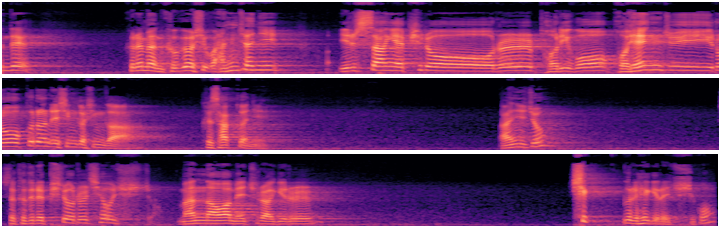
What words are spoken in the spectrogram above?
근데 그러면 그것이 완전히 일상의 필요를 버리고 고행주의로 끌어내신 것인가? 그 사건이. 아니죠? 그래서 그들의 필요를 채워주시죠. 만나와 매출하기를 식을 해결해 주시고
